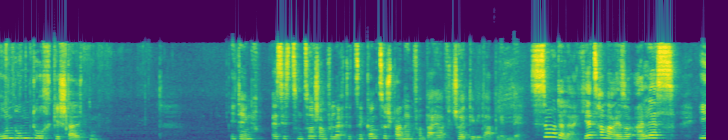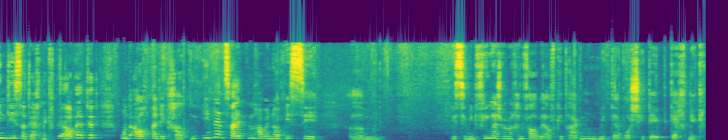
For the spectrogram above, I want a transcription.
rundum durchgestalten. Ich denke, es ist zum Zuschauen vielleicht jetzt nicht ganz so spannend, von daher schalte ich wieder Blende. So, jetzt haben wir also alles in dieser Technik bearbeitet und auch bei den Karteninnenseiten habe ich noch ein bisschen, ähm, bisschen mit Fingerschwämmchenfarbe aufgetragen und mit der Washi-Tape-Technik.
